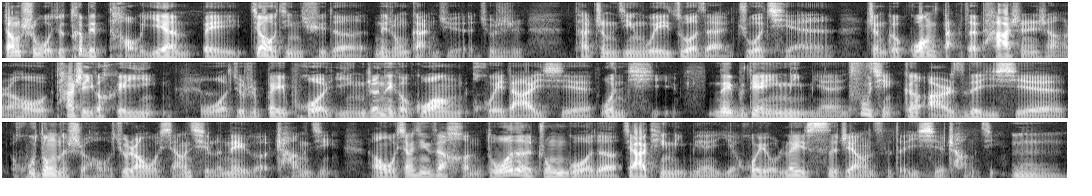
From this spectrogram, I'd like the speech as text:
当时我就特别讨厌被叫进去的那种感觉，就是他正襟危坐在桌前，整个光打在他身上，然后他是一个黑影，我就是被迫迎着那个光回答一些问题。那部电影里面，父亲跟儿子的一些互动的时候，就让我想起了那个场景。然后我相信，在很多的中国的家庭里面，也会有类似这样子的一些场景。嗯，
